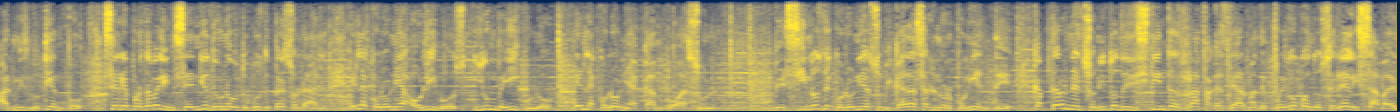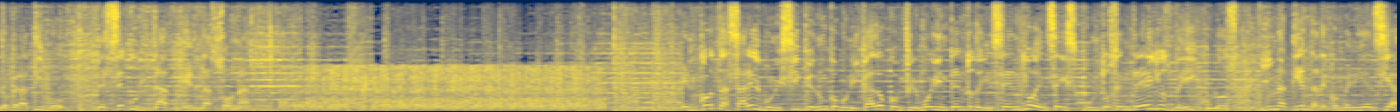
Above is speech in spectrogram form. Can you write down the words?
Al mismo tiempo, se reportaba el incendio de un autobús de personal en la colonia Olivos y un vehículo en la colonia Campo Azul. Vecinos de colonias ubicadas al norponiente captaron el sonido de distintas ráfagas de arma de fuego cuando se realizaba el operativo de seguridad en la zona. Cortázar, el municipio en un comunicado confirmó el intento de incendio en seis puntos, entre ellos vehículos y una tienda de conveniencia.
